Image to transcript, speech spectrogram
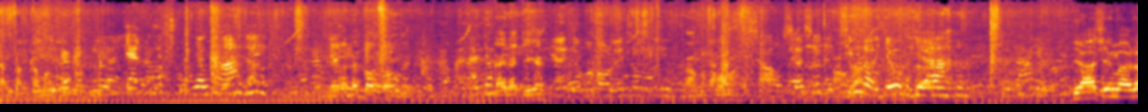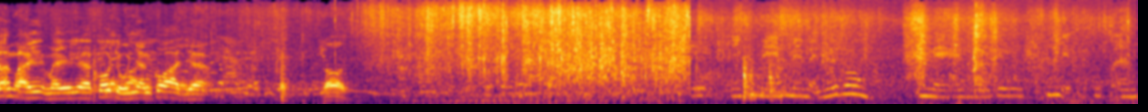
Thành cảm ơn cô. Đây là cô cô này. Đây là chị. Cảm ơn cô. sơ sơ xin lỗi chú dạ dạ xin mời đó mày mày cô chủ nhân qua dạ Rồi. mẹ mẹ mẹ mới luôn mẹ mẹ cái không biết không ăn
